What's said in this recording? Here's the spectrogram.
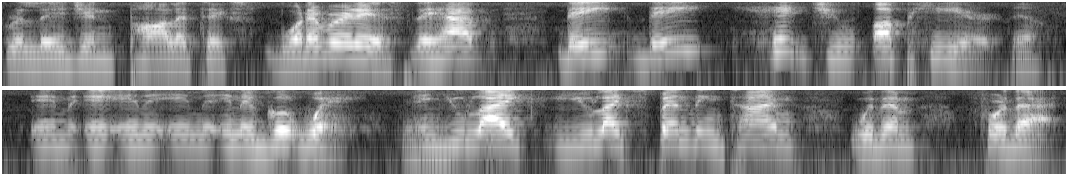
religion, politics, whatever it is. They have they they hit you up here yeah. in, in in in a good way, mm-hmm. and you like you like spending time with them for that.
